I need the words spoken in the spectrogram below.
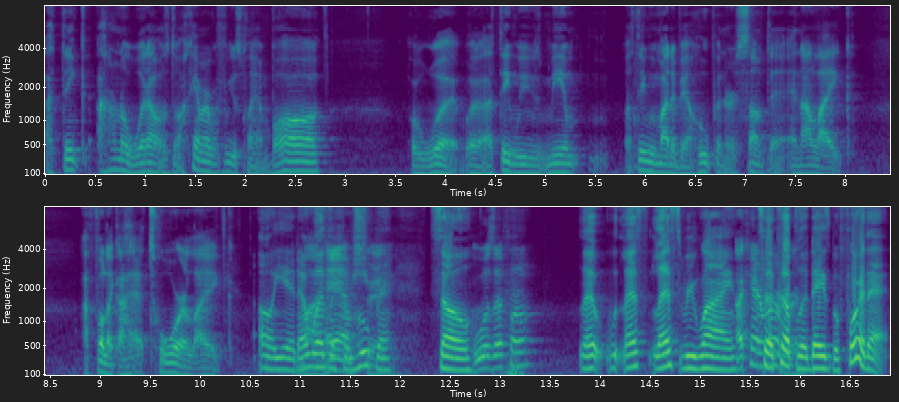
I think I don't know what I was doing. I can't remember if we was playing ball or what, but I think we me and I think we might have been hooping or something, and I like I felt like I had tore like Oh yeah, that wasn't from hooping. So who was that from? Let let's let's rewind to can't a couple of days before that.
